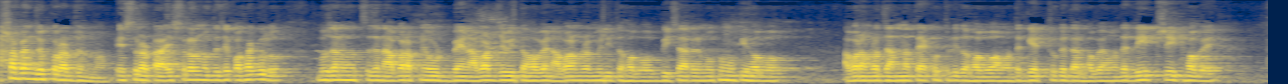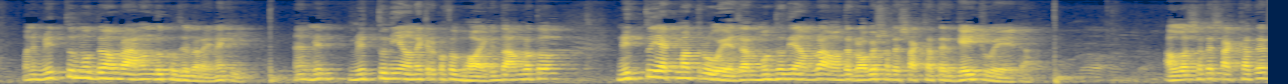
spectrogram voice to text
আশা ব্যঞ্জক করার জন্য এই সুরাটা, এই সুরার মধ্যে যে কথাগুলো বোঝানো হচ্ছে যে আবার আপনি উঠবেন, আবার জীবিত হবেন, আবার আমরা মিলিত হব, বিচারের মুখোমুখি হব, আবার আমরা জান্নাতে একত্রিত হব, আমাদের গেট টুগেদার হবে, আমাদের রিট্রিট হবে। মানে মৃত্যুর মধ্যে আমরা আনন্দ খুঁজে বেড়াই, নাকি? হ্যাঁ মৃত্যু নিয়ে অনেকের কথা ভয়, কিন্তু আমরা তো মৃত্যুই একমাত্র ওয়ে, যার মধ্য দিয়ে আমরা আমাদের রবের সাথে সাক্ষাতের গেট ওয়ে এটা। আল্লাহর সাথে সাক্ষাতের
